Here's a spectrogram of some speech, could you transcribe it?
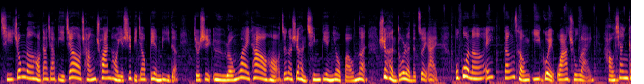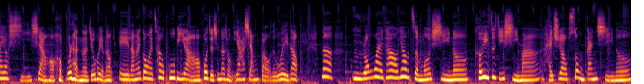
其中呢哈，大家比较常穿哈，也是比较便利的，就是羽绒外套哈，真的是很轻便又保暖，是很多人的最爱。不过呢，哎，刚从衣柜挖出来，好像应该要洗一下哈，不然呢就会有那种诶，狼来公为臭扑鼻啦哈，或者是那种压箱宝的味道。那羽绒外套要怎么洗呢？可以自己洗吗？还是要送干洗呢？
